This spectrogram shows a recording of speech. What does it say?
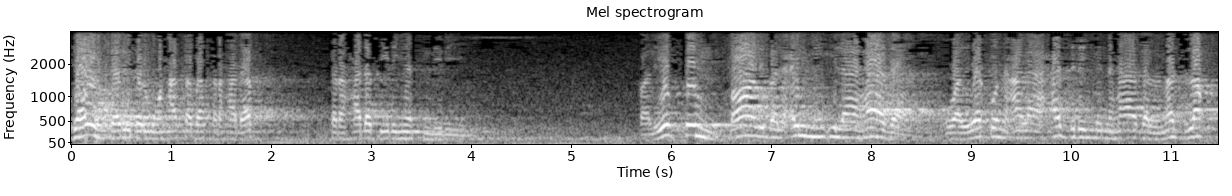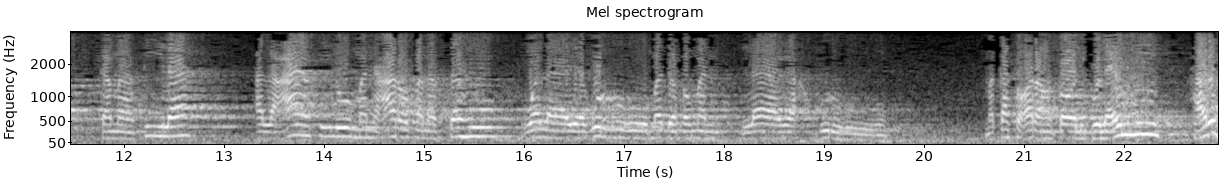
jauh dari bermuhasabah terhadap terhadap dirinya sendiri. Ila hadha wal ala min kama qila Al-aqilu man arafa nafsahu wa la yaghurruhu madhu man. Maka seorang talibul ilmi harus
